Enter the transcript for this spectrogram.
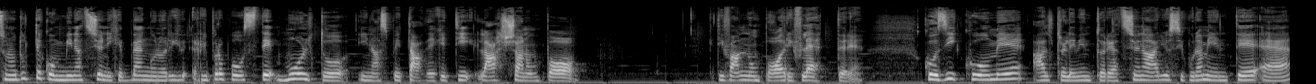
sono tutte combinazioni che vengono ri- riproposte molto inaspettate, che ti lasciano un po', che ti fanno un po' riflettere. Così come altro elemento reazionario sicuramente è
